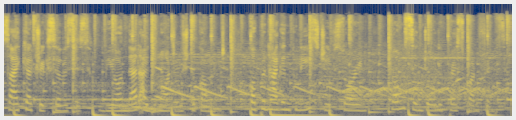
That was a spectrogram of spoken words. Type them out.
psychiatric services. Beyond that, I do not wish to comment. Copenhagen Police Chief Soren Thomsen told a press conference.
